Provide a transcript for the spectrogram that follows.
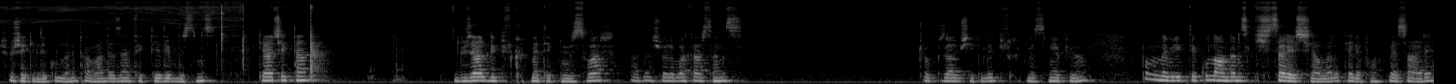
şu şekilde kullanıp hemen dezenfekte edebilirsiniz. Gerçekten güzel bir püskürtme teknolojisi var. Zaten şöyle bakarsanız çok güzel bir şekilde püskürtmesini yapıyor. Bununla birlikte kullandığınız kişisel eşyaları, telefon vesaire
